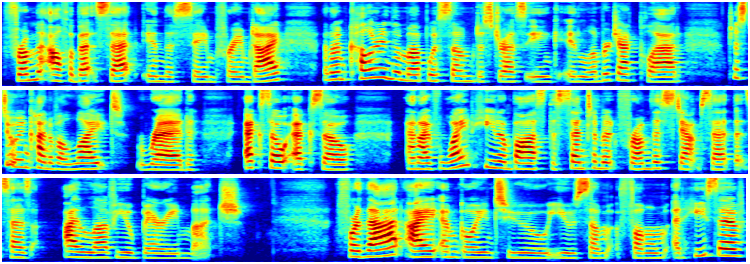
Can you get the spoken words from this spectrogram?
from the alphabet set in the same frame die and I'm coloring them up with some Distress ink in Lumberjack Plaid, just doing kind of a light red XOXO, and I've white heat embossed the sentiment from the stamp set that says, I love you very much. For that, I am going to use some foam adhesive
